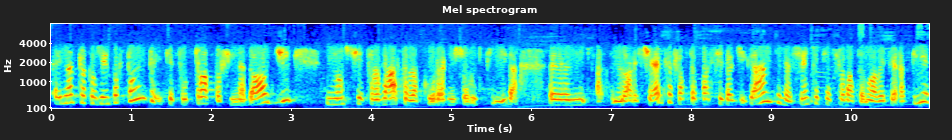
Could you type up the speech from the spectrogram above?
E l'altra cosa importante è che purtroppo fino ad oggi non si è trovata la cura risolutiva. Eh, la ricerca ha fatto passi da gigante, nel senso che ha trovato nuove terapie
